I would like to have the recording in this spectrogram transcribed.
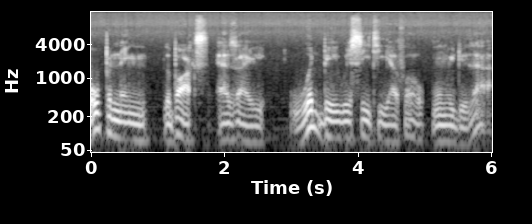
opening the box as I would be with CTFO when we do that.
